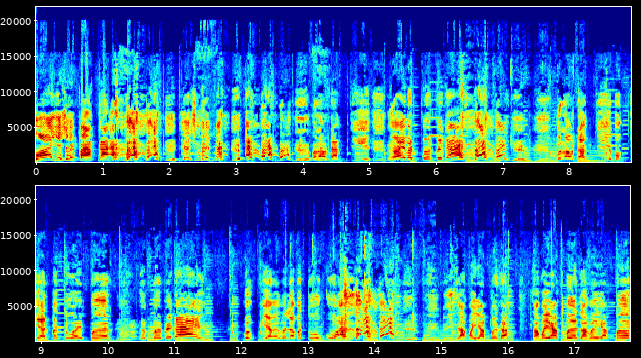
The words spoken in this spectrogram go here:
ว้ายอย่าใช้ปากกาอย่าใช้ปากเรา ดังจี้เฮ้ยมันเปิดไม่ได้ มันเอาดังจี้บอกแกนประตูให้เปิดมันเปิดไม่ได้มึงเปียกไปเมื่อเราประตูกูดูอีสักพยายามเปิดครับสักพยายามเปิดสักพยายามเปิด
